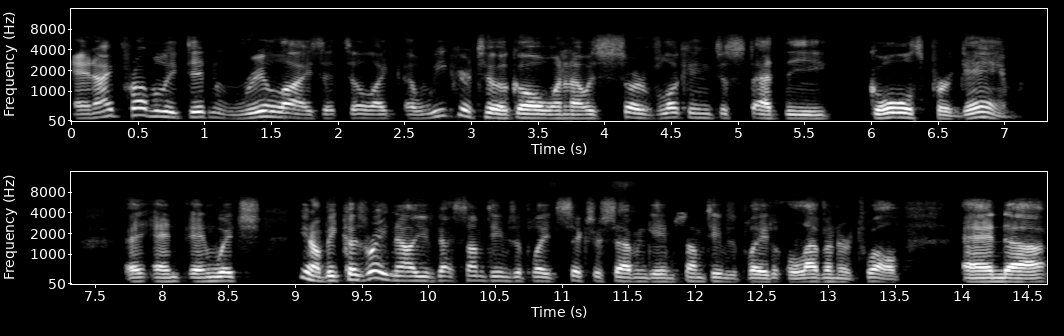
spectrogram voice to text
and I probably didn't realize it till like a week or two ago when I was sort of looking just at the goals per game. And, and, and which you know because right now you've got some teams that played six or seven games some teams have played 11 or 12 and uh,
